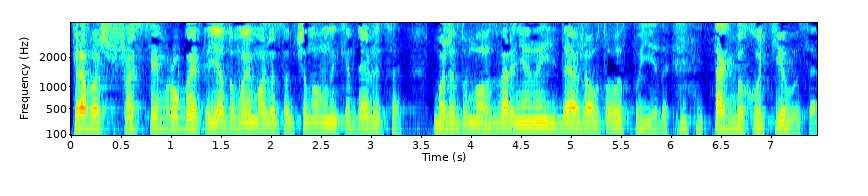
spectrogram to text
треба щось з цим робити. Я думаю, може там чиновники дивляться, може до мого звернення не йде, вже автобус поїде. Так би хотілося.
